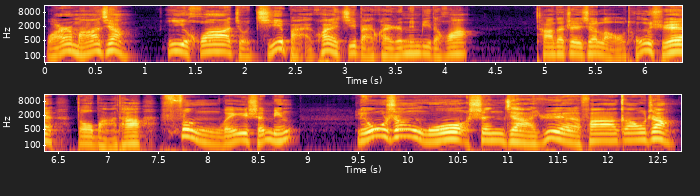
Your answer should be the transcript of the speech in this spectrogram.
玩麻将，一花就几百块、几百块人民币的花。他的这些老同学都把他奉为神明。刘生武身价越发高涨。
